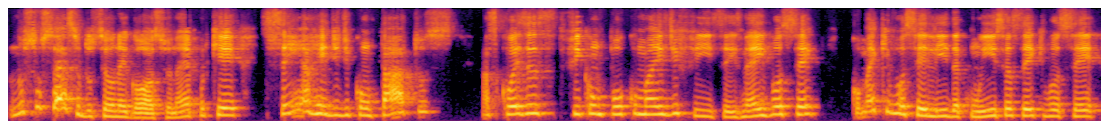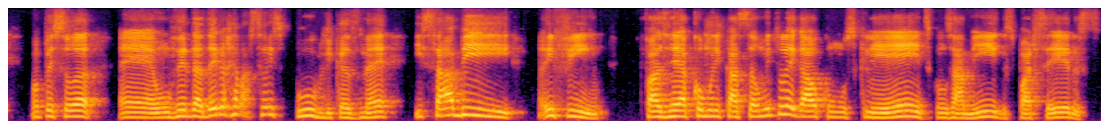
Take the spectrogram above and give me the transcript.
no sucesso do seu negócio, né? Porque sem a rede de contatos, as coisas ficam um pouco mais difíceis, né? E você, como é que você lida com isso? Eu sei que você é uma pessoa, é, um verdadeiro relações públicas, né? E sabe, enfim, fazer a comunicação muito legal com os clientes, com os amigos, parceiros.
